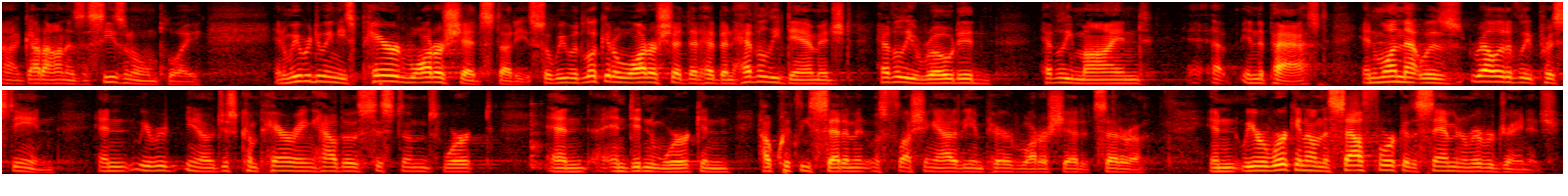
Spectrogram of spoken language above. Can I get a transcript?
uh, got on as a seasonal employee. And we were doing these paired watershed studies. So we would look at a watershed that had been heavily damaged, heavily eroded, heavily mined uh, in the past, and one that was relatively pristine. And we were, you know, just comparing how those systems worked and, and didn't work, and how quickly sediment was flushing out of the impaired watershed, et cetera. And we were working on the South Fork of the Salmon River drainage.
